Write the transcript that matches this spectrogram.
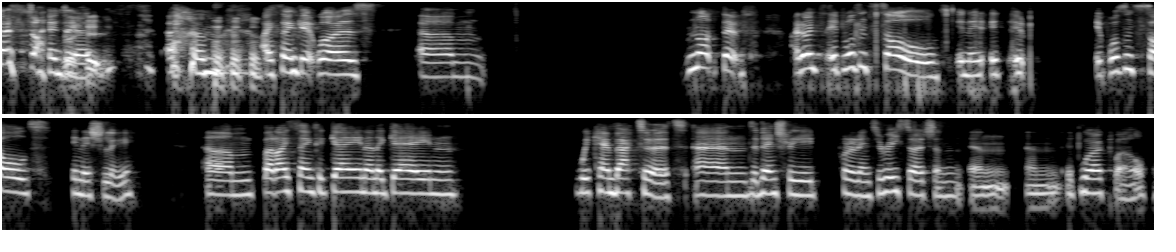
first idea, right. um, I think it was um, not that I don't. It wasn't sold in it. It it, it wasn't sold initially, um, but I think again and again we came back to it, and eventually put it into research and and and it worked well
